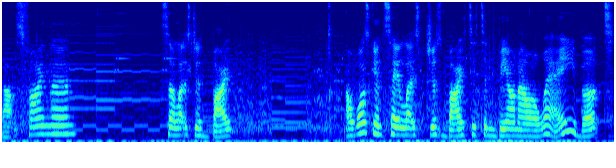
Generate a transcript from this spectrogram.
That's fine then. So let's just bite. I was going to say let's just bite it and be on our way, but...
